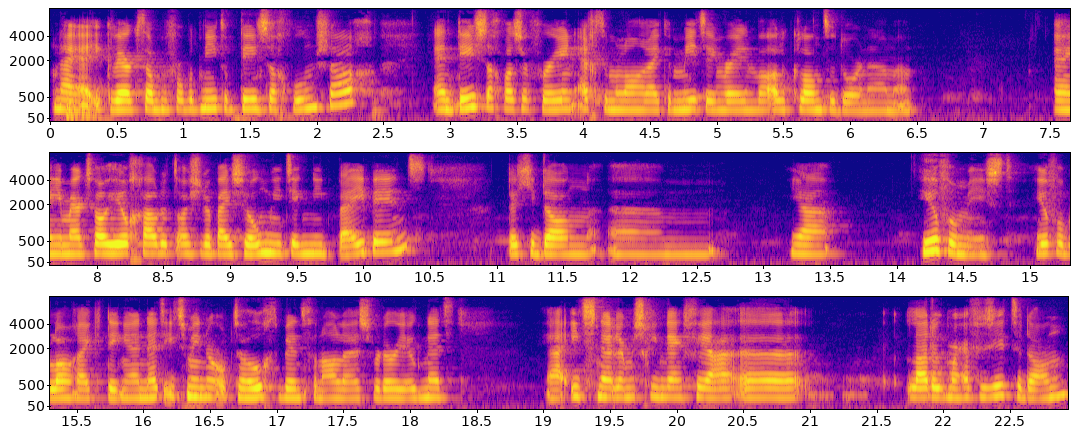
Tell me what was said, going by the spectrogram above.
nou ja, ik werk dan bijvoorbeeld niet op dinsdag, woensdag. En dinsdag was er voorheen echt een belangrijke meeting waarin we alle klanten doornamen. En je merkt wel heel gauw dat als je er bij zo'n meeting niet bij bent, dat je dan, ehm, ja, heel veel mist. Heel veel belangrijke dingen. Net iets minder op de hoogte bent van alles, waardoor je ook net ja, iets sneller misschien denkt van ja, eh, laat ook maar even zitten dan.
